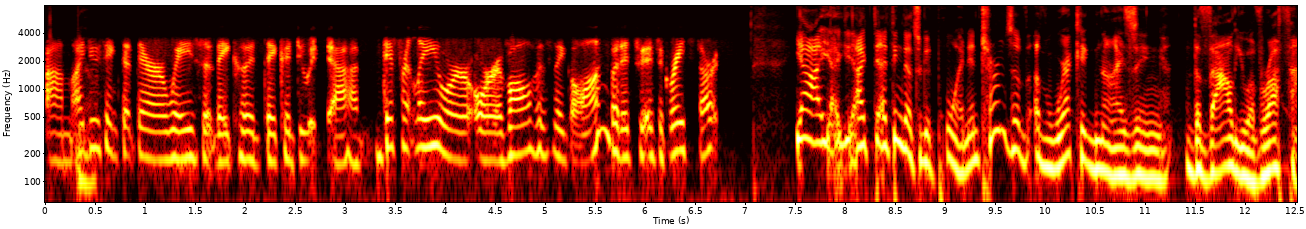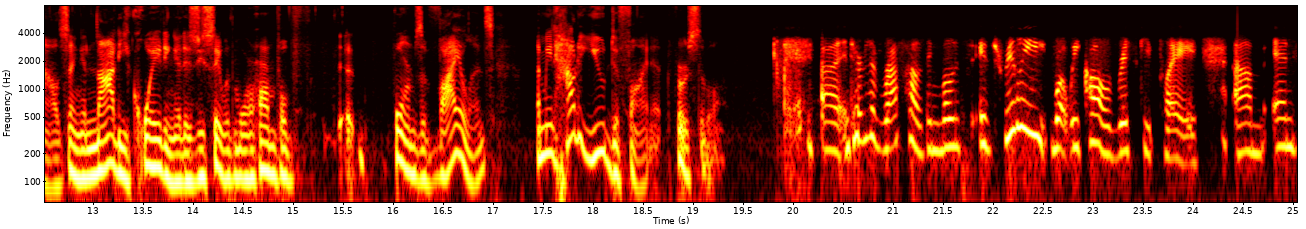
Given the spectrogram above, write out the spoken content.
Um, yeah. I do think that there are ways that they could they could do it uh, differently or or evolve as they go on, but it's it's a great start. Yeah, I, I, I, think that's a good point. In terms of, of recognizing the value of roughhousing and not equating it, as you say, with more harmful f- uh, forms of violence, I mean, how do you define it, first of all? Uh, in terms of roughhousing, well, it's, it's really what we call risky play. Um, and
